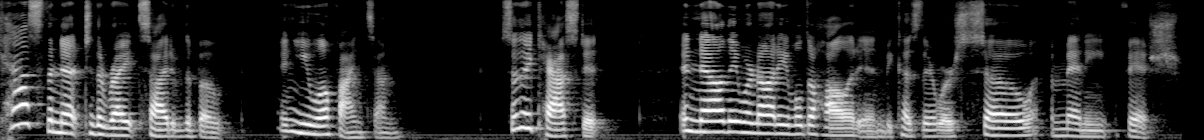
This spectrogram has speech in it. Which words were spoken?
Cast the net to the right side of the boat, and you will find some. So they cast it, and now they were not able to haul it in because there were so many fish.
